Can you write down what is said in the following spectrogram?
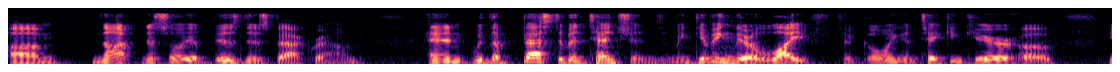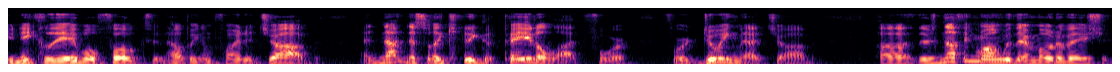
Um, not necessarily a business background, and with the best of intentions. I mean, giving their life to going and taking care of uniquely able folks and helping them find a job, and not necessarily getting paid a lot for for doing that job. Uh, there's nothing wrong with their motivation,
